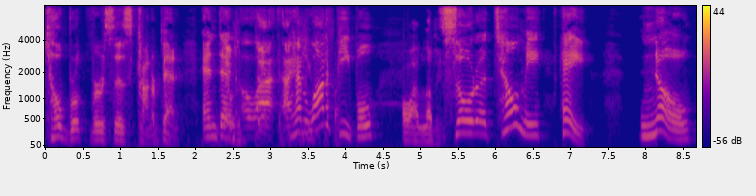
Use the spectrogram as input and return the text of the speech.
Kell Brook versus Conor Benn, and then a- lot, I had a lot of people Oh, I love it. so to tell me, hey, no,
